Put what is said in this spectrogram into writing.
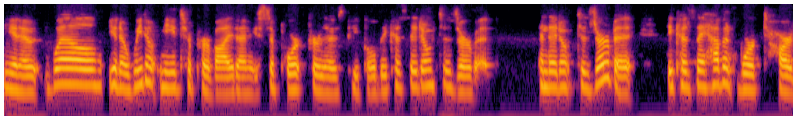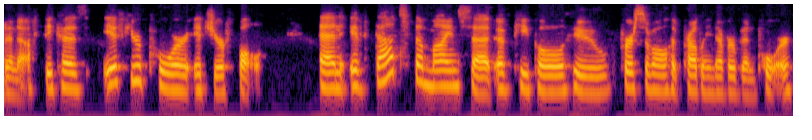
you know, well, you know, we don't need to provide any support for those people because they don't deserve it. And they don't deserve it because they haven't worked hard enough. Because if you're poor, it's your fault. And if that's the mindset of people who, first of all, have probably never been poor,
